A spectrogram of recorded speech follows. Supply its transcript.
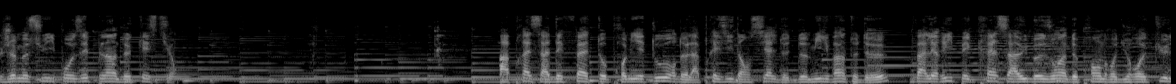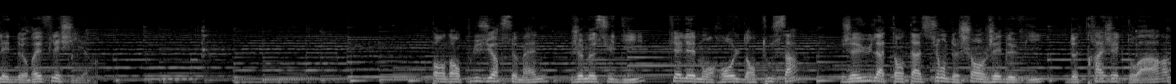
je me suis posé plein de questions. Après sa défaite au premier tour de la présidentielle de 2022, Valérie Pécresse a eu besoin de prendre du recul et de réfléchir. Pendant plusieurs semaines, je me suis dit, quel est mon rôle dans tout ça? J'ai eu la tentation de changer de vie, de trajectoire,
